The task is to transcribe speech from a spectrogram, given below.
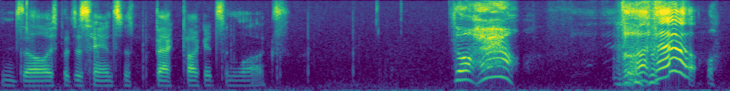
And Zell always puts his hands in his back pockets and walks. The hell! The hell?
